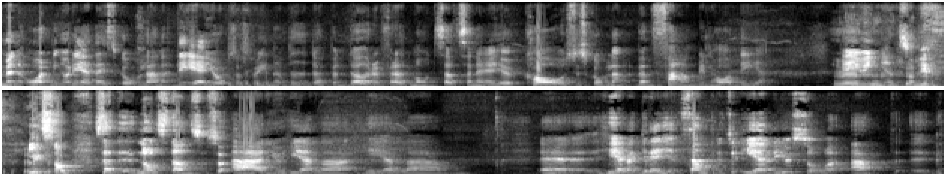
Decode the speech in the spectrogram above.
men ordning och reda i skolan, det är ju också att slå in en vidöppen dörr för att motsatsen är ju kaos i skolan. Vem fan vill ha det? Det är ju ingen som liksom, så att någonstans så är ju hela, hela, eh, hela grejen. Samtidigt så är det ju så att eh,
